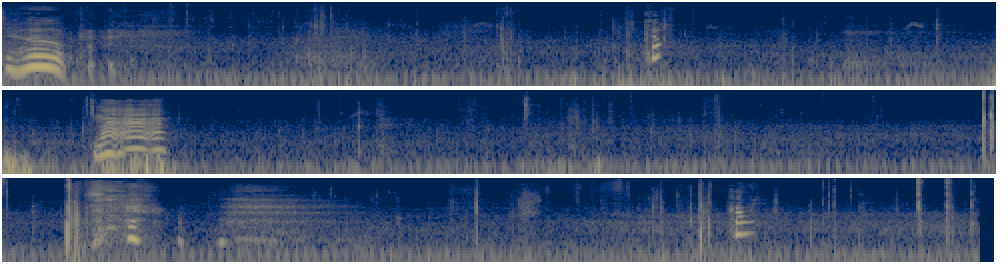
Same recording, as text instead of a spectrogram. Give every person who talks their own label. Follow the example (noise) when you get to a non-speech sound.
Speaker 1: soup. Come. Nah. (laughs)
